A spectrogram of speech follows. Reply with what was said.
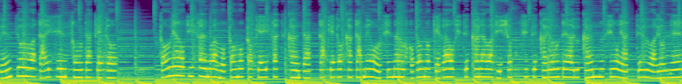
勉強は大変そうだけど。東野おじさんはもともと警察官だったけど片目を失うほどの怪我をしてからは辞職して家用である神主をやってるわよね。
